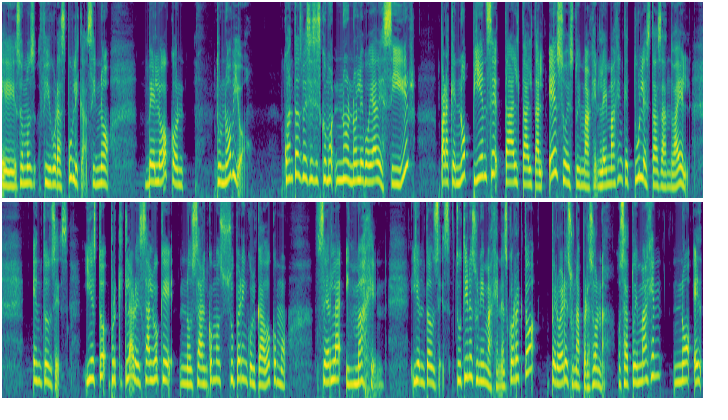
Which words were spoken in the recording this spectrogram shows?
eh, somos figuras públicas, sino velo con tu novio. ¿Cuántas veces es como, no, no le voy a decir para que no piense tal, tal, tal? Eso es tu imagen, la imagen que tú le estás dando a él. Entonces, y esto, porque claro, es algo que nos han como súper inculcado como ser la imagen. Y entonces, tú tienes una imagen, ¿es correcto? Pero eres una persona. O sea, tu imagen no es,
